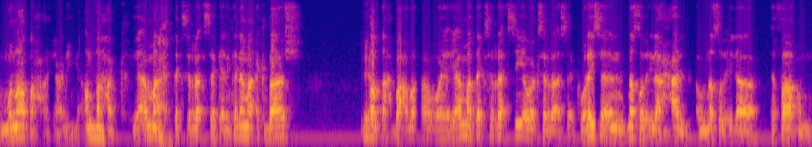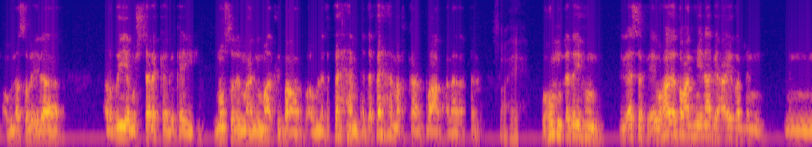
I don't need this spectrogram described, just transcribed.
مناطحة يعني أنطحك. يا أما تكسر رأسك يعني كأنما أكباش تنطح بعضها ويا أما تكسر رأسي أو أكسر رأسك. وليس أن نصل إلى حل أو نصل إلى تفاهم أو نصل إلى أرضية مشتركة لكي نوصل المعلومات لبعض أو نتفهم نتفهم أفكار بعض على الأقل. صحيح. وهم لديهم للأسف. وهذا طبعا هي نابعة أيضا من من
